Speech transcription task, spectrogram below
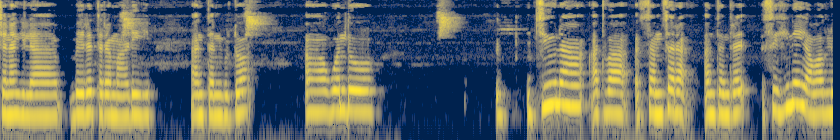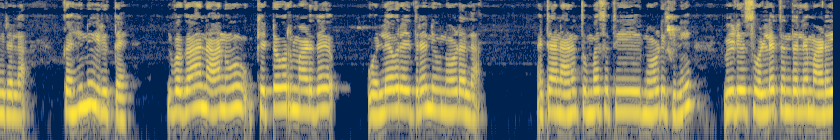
ಚೆನ್ನಾಗಿಲ್ಲ, ಬೇರೆ ಥರ ಮಾಡಿ ಅಂತಂದ್ಬಿಟ್ಟು ಒಂದು ಜೀವನ ಅಥವಾ ಸಂಸಾರ ಅಂತಂದರೆ ಸಿಹಿನೇ ಯಾವಾಗಲೂ ಇರಲ್ಲ, ಕಹಿನೂ ಇರುತ್ತೆ. ಇವಾಗ ನಾನು ಕೆಟ್ಟವ್ರು ಮಾಡಿದೆ ಒಳ್ಳೆಯವರೇ ಇದ್ದರೆ ನೀವು ನೋಡಲ್ಲ. ಆಯಿತಾ? ನಾನು ತುಂಬ ಸತಿ ನೋಡಿದ್ದೀನಿ ವೀಡಿಯೋಸ್ ಒಳ್ಳೆ ತಂದಲ್ಲೇ ಮಾಡಿ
